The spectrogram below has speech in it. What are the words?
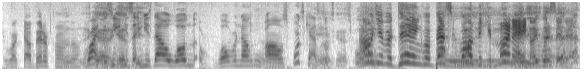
It worked out better for him though. Right, because I he, he's he- he's now a well well renowned um sportscaster. Sportscaster. I don't give a dang about basketball making money. No, he wouldn't say that.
